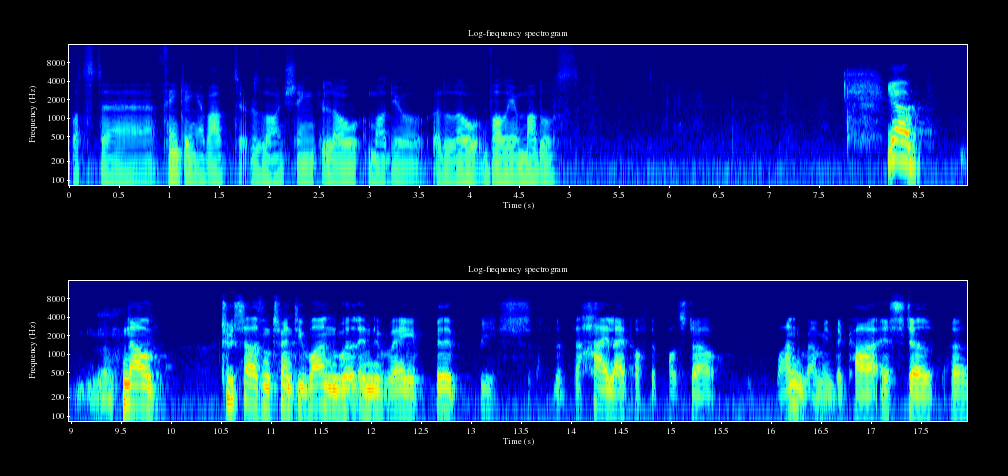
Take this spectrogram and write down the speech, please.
what's the thinking about launching low module low volume models yeah now 2021 will in a way be the, the highlight of the Polestar one i mean the car is still uh,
